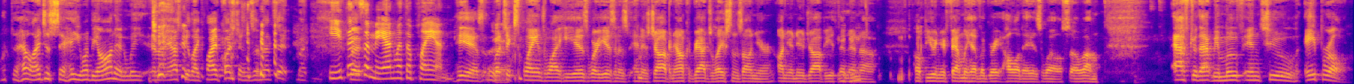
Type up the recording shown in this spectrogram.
what the hell? I just say, hey, you want to be on, and we and I ask you like five questions, and that's it. But Ethan's But- a man with a plan. he is, which explains why he is where he is in his in his job. And now, congratulations on your on your new job, Ethan, and uh, hope you and your family have a great holiday as well. So, um, after that, we move into April.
